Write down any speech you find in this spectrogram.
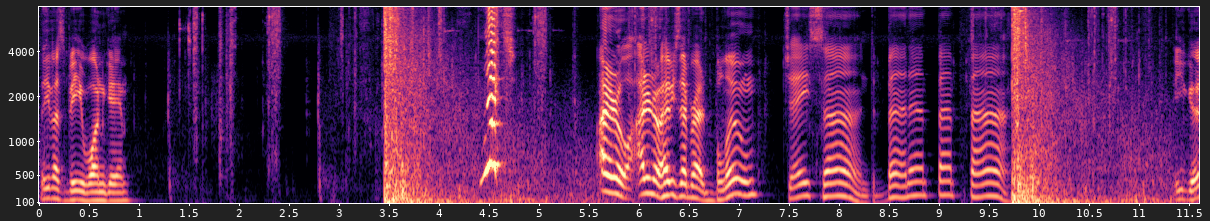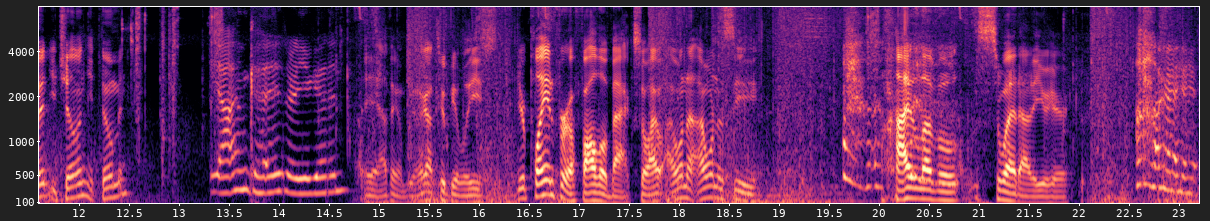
Leave us be one game. What? I don't know. I don't know. Heavy sniper had bloom. Jason. da-ba-da-ba-ba. Are you good? You chilling? You filming? Yeah, I'm good. Are you good? Yeah, I think I'm good. I got two people east. You're playing for a follow back, so I, I wanna I wanna see high level sweat out of you here. Alright.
